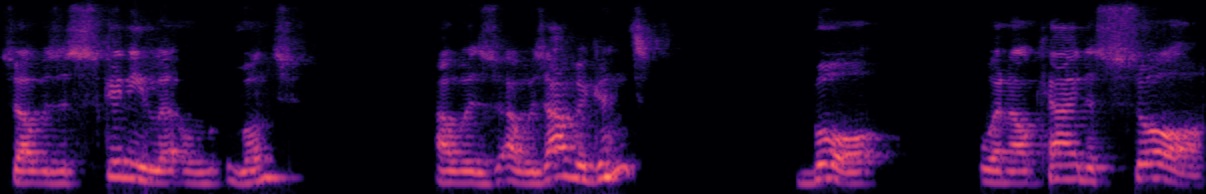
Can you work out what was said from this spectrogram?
so I was a skinny little runt. I was I was arrogant, but when Al Qaeda saw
